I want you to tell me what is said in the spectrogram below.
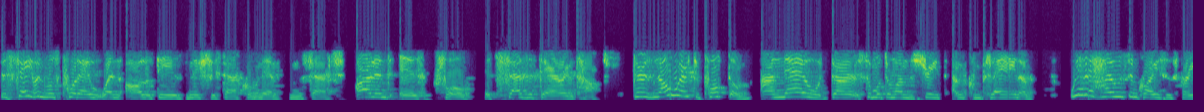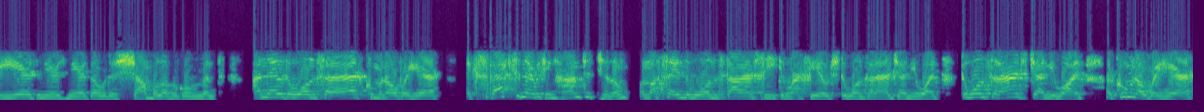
The statement was put out when all of these initially started coming in from the start. Ireland is full. It says it there in caps. There's nowhere to put them, and now there some of them on the streets and complaining. We had a housing crisis for years and years and years over the shamble of a government, and now the ones that are coming over here expecting everything handed to them. I'm not saying the ones that are seeking refuge, the ones that are genuine, the ones that aren't genuine are coming over here,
